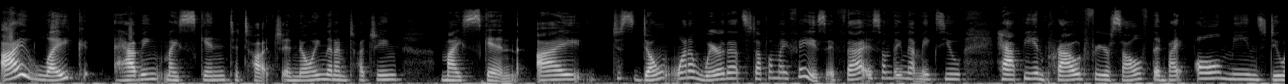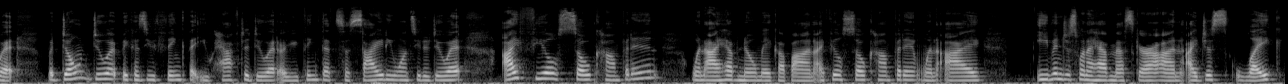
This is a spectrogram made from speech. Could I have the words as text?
I like having my skin to touch and knowing that I'm touching my skin. I just don't want to wear that stuff on my face. If that is something that makes you happy and proud for yourself, then by all means do it. But don't do it because you think that you have to do it or you think that society wants you to do it. I feel so confident when I have no makeup on. I feel so confident when I, even just when I have mascara on, I just like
